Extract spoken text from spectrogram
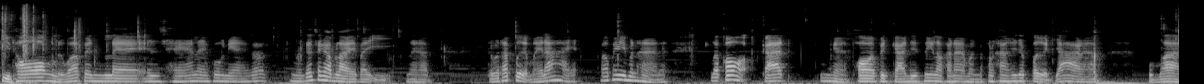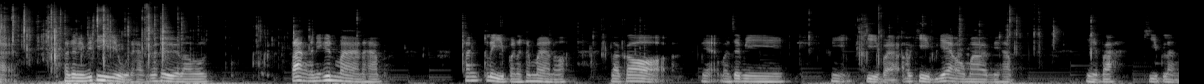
สีทองหรือว่าเป็นแรแอนแชอะไรพวกนี้ก็มันก็จะกำไรไปอีกนะครับ แต่ว่าถ้าเปิดไม่ได้ก็ไม่มีปัญหานะ แล้วก็การ์ดเนี่ยพอมันเป็นการดิสนีย์เราขนาดมันค่อนข้างที่จะเปิดยากนะครับ ผมว่ามันจะมีวิธีอยู่นะครับ ก็คือเรา ตั้งอันนี้ขึ้นมานะครับ ตั้งกลีบมันขึ้นมาเนาะแล้วก็เนี่ยมันจะมีนี่กลีบอะเอากลีบแยกออกมาแบบนี้ครับเห็นปะกลีบหลัง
